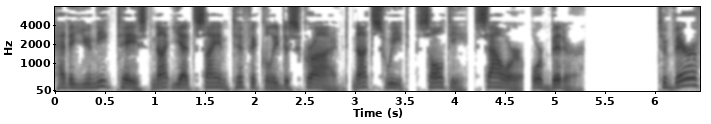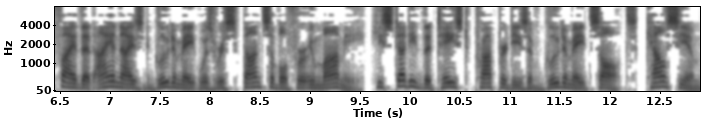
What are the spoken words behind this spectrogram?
had a unique taste not yet scientifically described not sweet, salty, sour, or bitter. To verify that ionized glutamate was responsible for umami, he studied the taste properties of glutamate salts, calcium,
